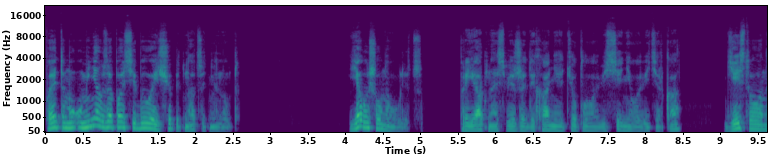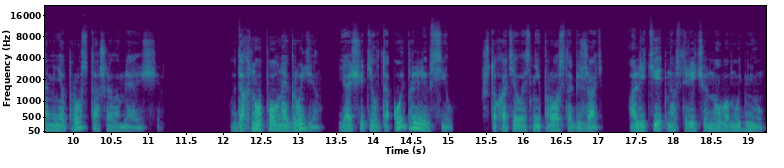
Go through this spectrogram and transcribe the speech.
поэтому у меня в запасе было еще пятнадцать минут. Я вышел на улицу. Приятное свежее дыхание теплого весеннего ветерка действовало на меня просто ошеломляюще. Вдохнув полной грудью, я ощутил такой прилив сил, что хотелось не просто бежать, а лететь навстречу новому дню.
